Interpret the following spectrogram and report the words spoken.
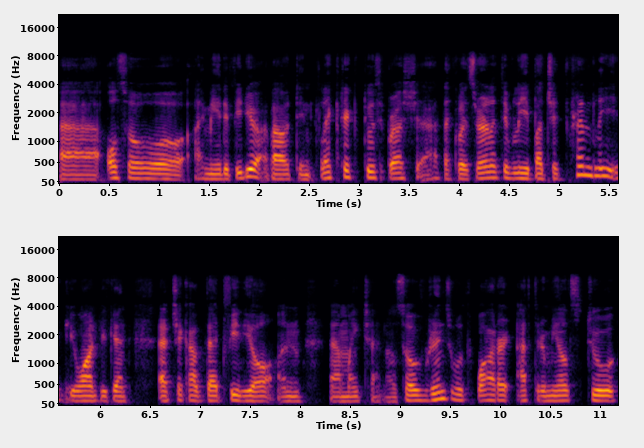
Uh, also, I made a video about an electric toothbrush uh, that was relatively budget friendly. If you want, you can uh, check out that video on uh, my channel. So rinse with water after meals to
